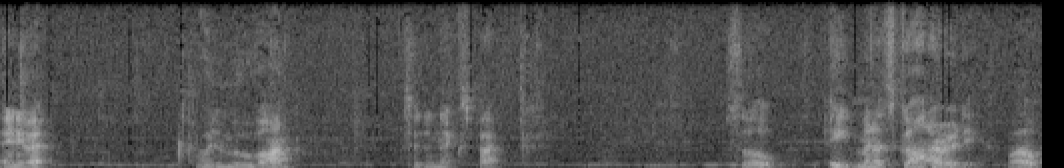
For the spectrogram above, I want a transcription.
Anyway, we'll move on to the next pack. So, eight minutes gone already. Wow.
